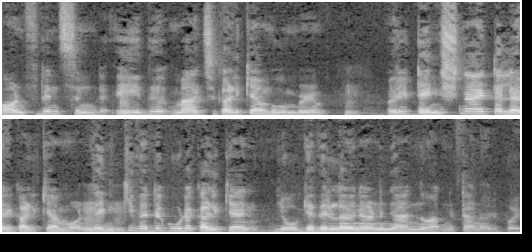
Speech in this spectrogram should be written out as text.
കോൺഫിഡൻസ് ഉണ്ട്. ഏത് മാച്ച് കളിക്കാൻ പോകുമ്പോഴും ഒരു ടെൻഷനായിട്ടല്ല അവർ കളിക്കാൻ പോകുന്നത്. എനിക്ക് ഇവരുടെ കൂടെ കളിക്കാൻ യോഗ്യത ഉള്ളവനാണ് ഞാൻ എന്ന് പറഞ്ഞിട്ടാണ് അവർ പോയി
